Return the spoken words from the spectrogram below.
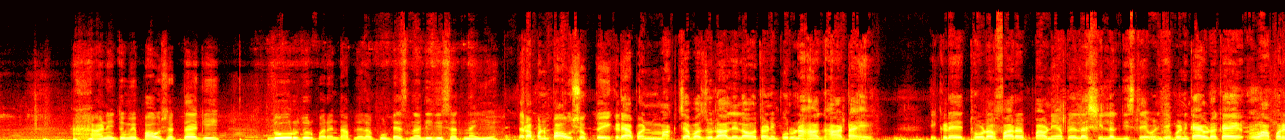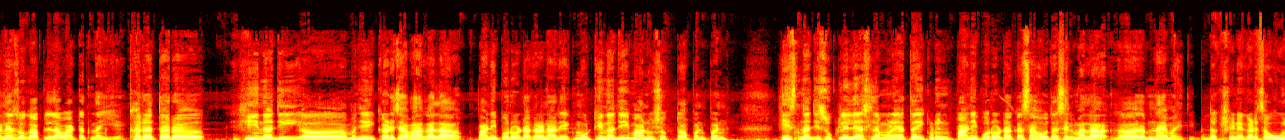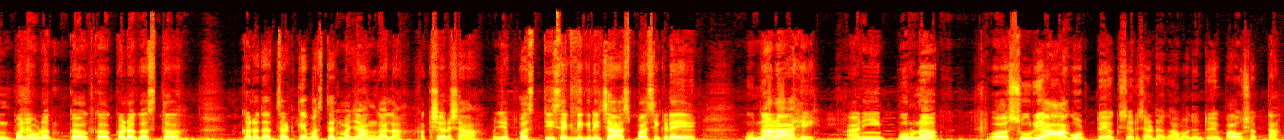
आणि तुम्ही पाहू शकता की दूर दूरपर्यंत आपल्याला कुठेच नदी दिसत नाही आहे तर आपण पाहू शकतो इकडे आपण मागच्या बाजूला आलेलो आहोत आणि पूर्ण हा घाट आहे. इकडे थोडंफार पाणी आपल्याला शिल्लक दिसते म्हणजे पण काय एवढं काय वापरण्याजोगं आपल्याला वाटत नाही आहे खरं तर ही नदी म्हणजे इकडच्या भागाला पाणी पुरवठा करणारी एक मोठी नदी मानू शकतो आपण. पण हीच नदी सुकलेली असल्यामुळे आता इकडून पाणी पुरवठा कसा होत असेल मला नाही माहिती. दक्षिणेकडचं ऊन पण एवढं क क कडक असतं. खरं तर चटके बसतात माझ्या अंगाला अक्षरशः. म्हणजे पस्तीस एक डिग्रीच्या आसपास इकडे उन्हाळा आहे आणि पूर्ण सूर्य आग ओढतोय अक्षरशः ढगामधून तुम्ही पाहू शकता.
